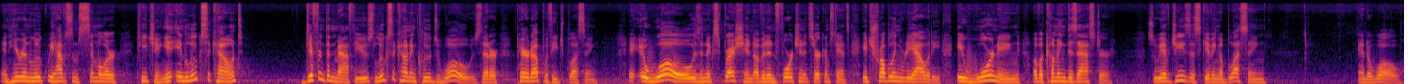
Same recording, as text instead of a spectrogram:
And here in Luke, we have some similar teaching. In, in Luke's account, different than Matthew's, Luke's account includes woes that are paired up with each blessing. A, a woe is an expression of an unfortunate circumstance, a troubling reality, a warning of a coming disaster. So we have Jesus giving a blessing and a woe.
